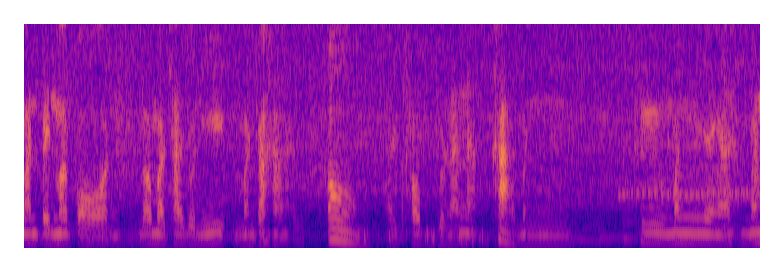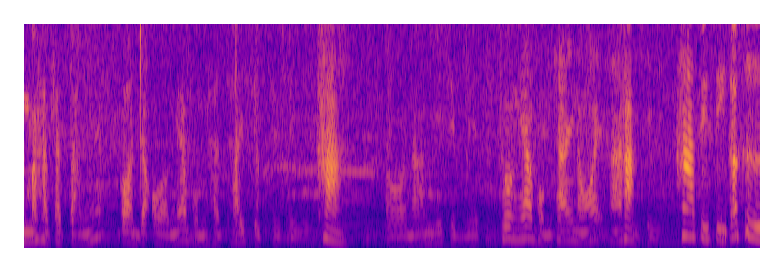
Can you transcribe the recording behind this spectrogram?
มันเป็นมาก่อนเรามาใช้ตัวนี้มันก็หายอ๋อ ไอ้ท็อปตัวนั้นอะค่ะ มันคือมันยังไง มันมหัศจรรย์เนี่ยก่อนจะออกเนี่ยผมใช้สิบซีซีค่ะ ต่อน้ำยี่สิบลิตร ช่วงเนี้ยผมใช้น้อยห้าค่ะ ซีซี5ซีซีก็คือ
